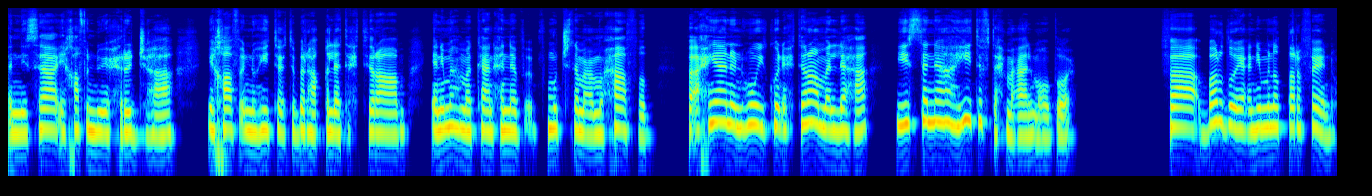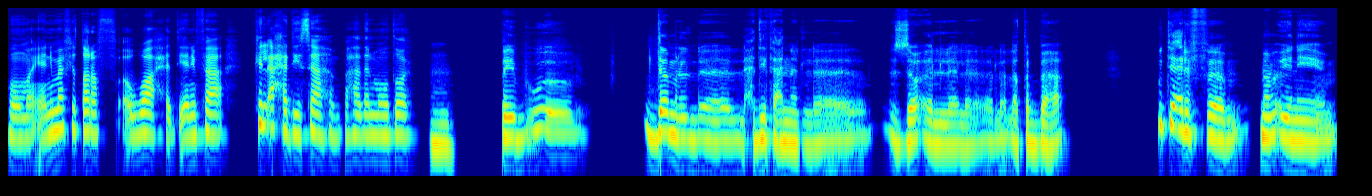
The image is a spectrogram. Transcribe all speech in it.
النساء يخاف إنه يحرجها يخاف إنه هي تعتبرها قلة احترام. يعني مهما كان إحنا في مجتمع محافظ فأحيانا هو يكون احتراما لها يستناها هي تفتح معاه الموضوع. فبرضو يعني من الطرفين هما يعني ما في طرف واحد يعني فكل أحد يساهم بهذا الموضوع. طيب دام الحديث عن الزو... الأطباء ودي أعرف يعني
